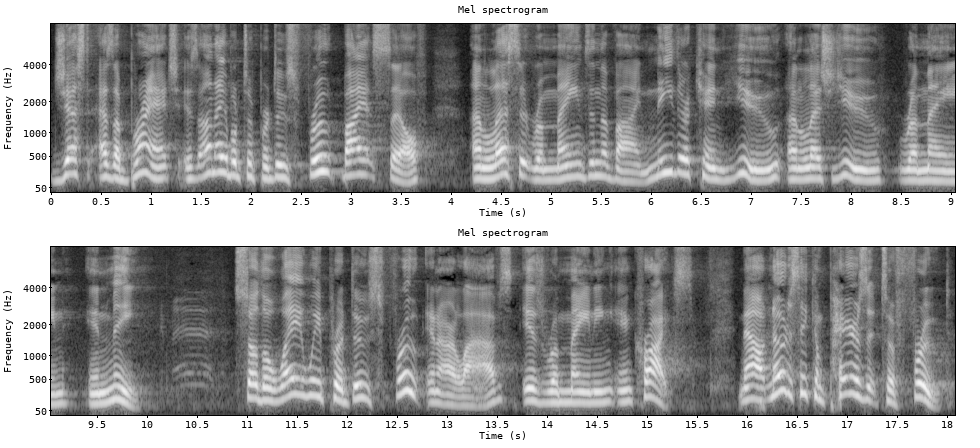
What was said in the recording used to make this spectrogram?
just as a branch is unable to produce fruit by itself unless it remains in the vine, neither can you unless you remain in me. So, the way we produce fruit in our lives is remaining in Christ. Now, notice he compares it to fruit.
